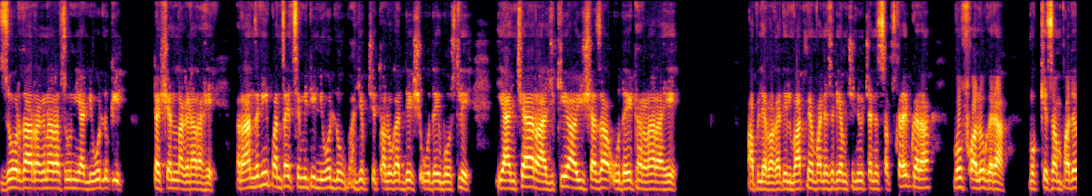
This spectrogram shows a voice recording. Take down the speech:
जोरदार रंगणार असून या निवडणुकीत टशन लागणार आहे. रांजणी पंचायत समिती निवडणूक भाजपचे तालुकाध्यक्ष उदय भोसले यांच्या राजकीय आयुष्याचा उदय ठरणार आहे. आपल्या भागातील बातम्या पाहण्यासाठी आमचे न्यूज चॅनल सबस्क्राईब करा व फॉलो करा. मुख्य संपादक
